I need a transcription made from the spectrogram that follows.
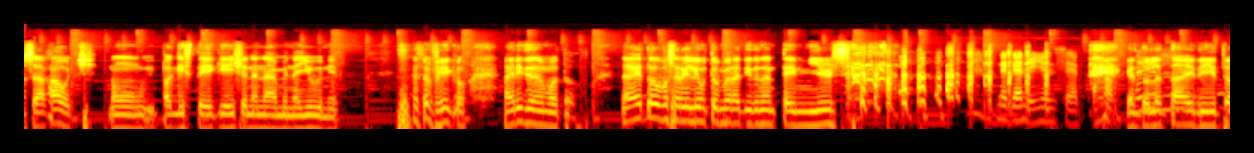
sa couch, nung pag-staycation na namin na unit. Sabi ko, dito na mo to. Nakita mo sarili mo tumira dito ng 10 years. na gano'n yung setup. Ganito lang tayo dito.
